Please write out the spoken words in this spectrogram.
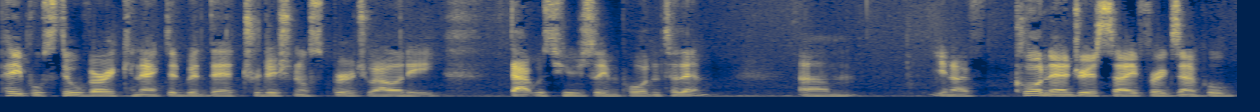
people still very connected with their traditional spirituality, that was hugely important to them. Um, you know, Claude and Andrea say, for example,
